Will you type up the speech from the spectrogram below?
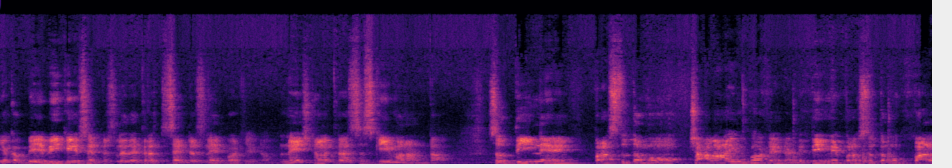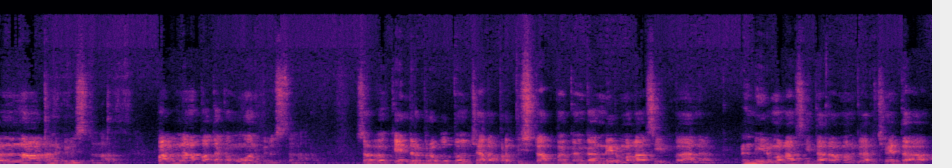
ఈ యొక్క బేబీ కేర్ సెంటర్స్ లేదా క్రచ్ సెంటర్స్ని ఏర్పాటు చేయడం నేషనల్ క్రచ్ స్కీమ్ అని అంటారు సో దీన్నే ప్రస్తుతము చాలా ఇంపార్టెంట్ అండి. దీన్నే ప్రస్తుతము పల్నా అని పిలుస్తున్నారు. పల్నా పథకము అని పిలుస్తున్నారు. సో కేంద్ర ప్రభుత్వం చాలా ప్రతిష్టాత్మకంగా నిర్మలా సీతా నిర్మలా సీతారామన్ గారి చేత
